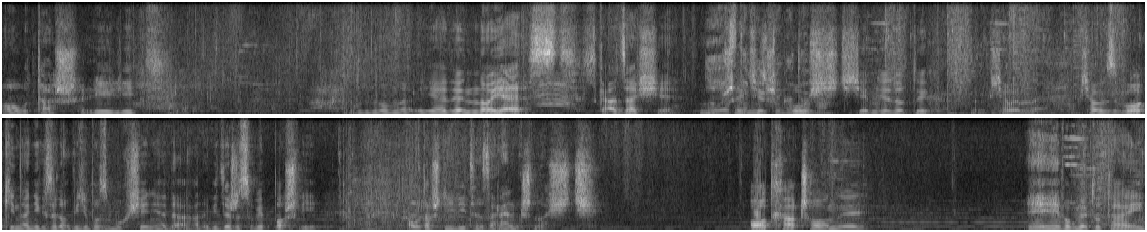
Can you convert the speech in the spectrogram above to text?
Ołtarz Lilith. Numer jeden, no jest. Zgadza się. No Nie przecież puśćcie mnie do tych. No, chciałem, chciałem zwłoki na nich zrobić, bo z much się nie da, ale widzę, że sobie poszli. Ołtarz Lilith, zręczność. Odhaczony. Yy, w ogóle tutaj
